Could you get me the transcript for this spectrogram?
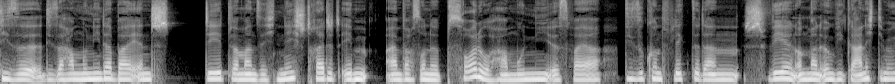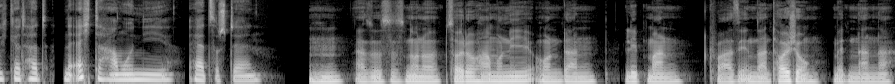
diese, diese Harmonie dabei entsteht, wenn man sich nicht streitet, eben einfach so eine Pseudo-Harmonie ist, weil ja diese Konflikte dann schwelen und man irgendwie gar nicht die Möglichkeit hat, eine echte Harmonie herzustellen. Mhm. Also es ist nur eine Pseudo-Harmonie und dann lebt man quasi in einer Enttäuschung miteinander.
